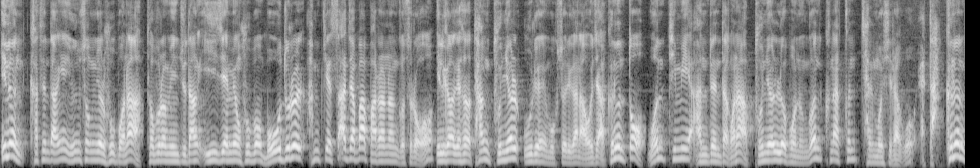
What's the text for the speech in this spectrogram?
이는 같은 당의 윤석열 후보나 더불어민주당 이재명 후보 모두를 함께 싸잡아 발언한 것으로 일각에서 당 분열 우려의 목소리가 나오자 그는 또 원팀이 안 된다거나 분열 로 보는 건 크나큰 잘못이라고 했다. 그는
